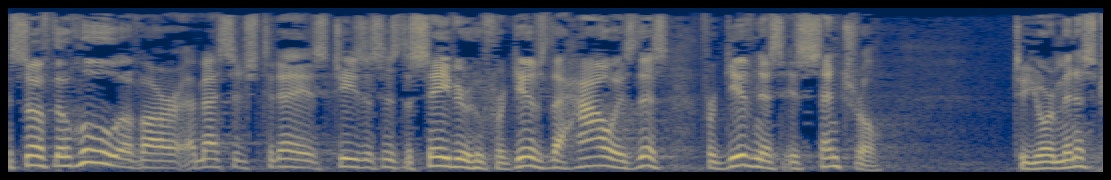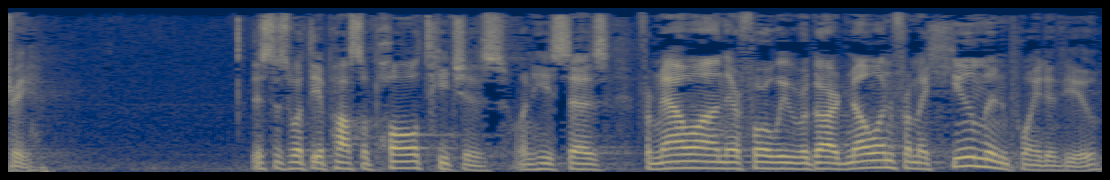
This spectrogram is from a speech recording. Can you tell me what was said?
So if the who of our message today is Jesus is the Savior who forgives, the how is this. Forgiveness is central to your ministry. This is what the Apostle Paul teaches when he says, From now on, therefore, we regard no one from a human point of view.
